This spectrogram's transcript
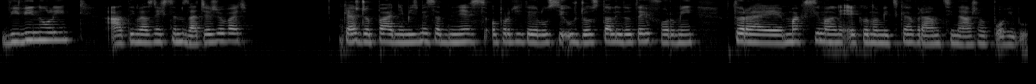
vyvinuli a tým vás nechcem zaťažovať. Každopádne my sme sa dnes oproti tej Lucy už dostali do tej formy, ktorá je maximálne ekonomická v rámci nášho pohybu.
